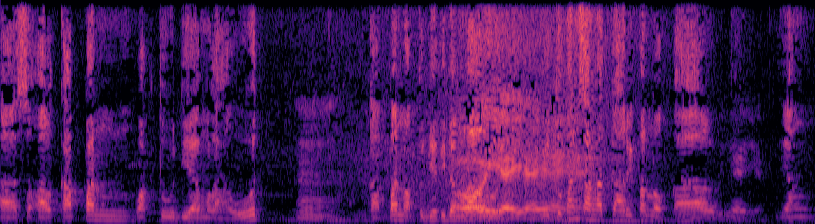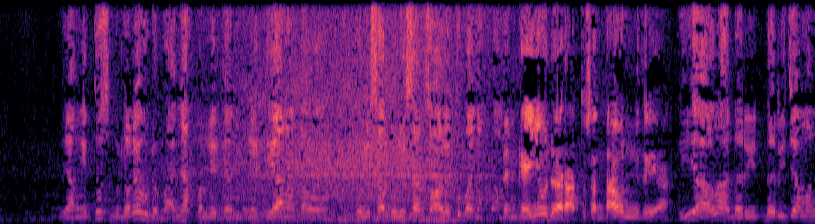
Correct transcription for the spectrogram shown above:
uh, soal kapan waktu dia melaut hmm. kapan waktu dia tidak Oh, melaut. iya, iya, iya, itu kan iya. sangat kearifan lokal. Iya iya. Yang yang itu sebenarnya udah banyak penelitian-penelitian atau tulisan-tulisan soal itu banyak banget. dan kayaknya udah ratusan tahun gitu ya Iyalah dari dari zaman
